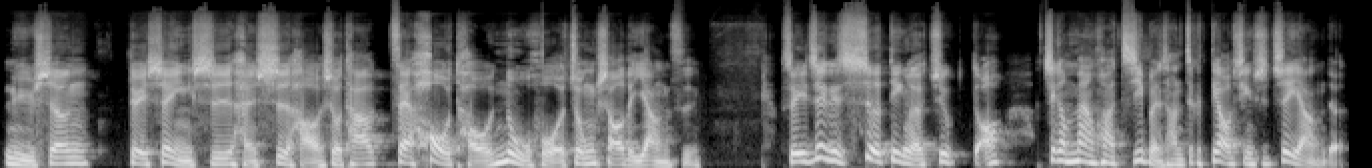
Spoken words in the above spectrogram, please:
女生对摄影师很示好的时候，他在后头怒火中烧的样子，所以这个设定了就哦，这个漫画基本上这个调性是这样的，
